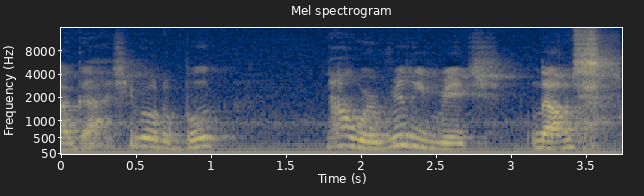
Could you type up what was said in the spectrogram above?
my god, she wrote a book. Now we're really rich. No, I'm just.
